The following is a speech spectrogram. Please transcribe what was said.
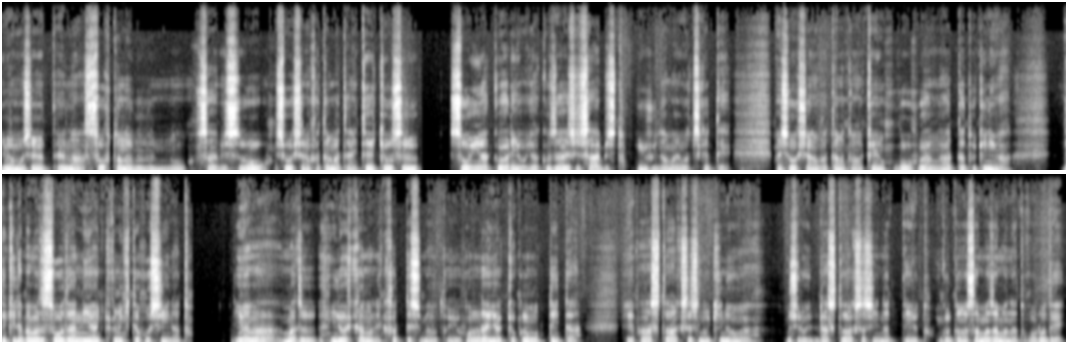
今申し上げたようなソフトの部分のサービスを消費者の方々に提供する、そういう役割を薬剤師サービスというふうな名前をつけて、消費者の方々が健康不安があった時には、できればまず相談に薬局に来てほしいなと。今はまず医療機関のにかかってしまうという本来薬局が持っていたファーストアクセスの機能がむしろラストアクセスになっているということが様々なところで、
